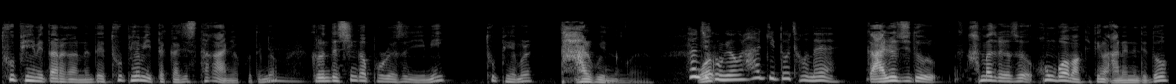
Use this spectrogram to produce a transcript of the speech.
2PM이 따라갔는데 2PM이 이때까지 스타가 아니었거든요. 음. 그런데 싱가포르에서는 이미 2PM을 다 알고 있는 거예요. 현지 원- 공연을 하기도 전에 그러니까 알려지도 한마디로 해서 홍보와 마케팅을 안 했는데도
